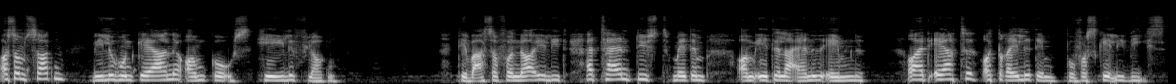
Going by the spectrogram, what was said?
og som sådan ville hun gerne omgås hele flokken. Det var så fornøjeligt at tage en dyst med dem om et eller andet emne, og at ærte og drille dem på forskellig vis,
